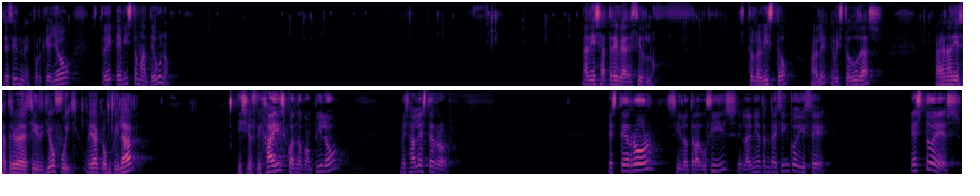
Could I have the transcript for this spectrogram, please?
Decidme, porque yo estoy, he visto más de uno. Nadie se atreve a decirlo. Esto lo he visto, ¿vale? He visto dudas. Ahora nadie se atreve a decir, yo fui, voy a compilar. Y si os fijáis, cuando compilo, me sale este error. Este error, si lo traducís, en la línea 35 dice, esto es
